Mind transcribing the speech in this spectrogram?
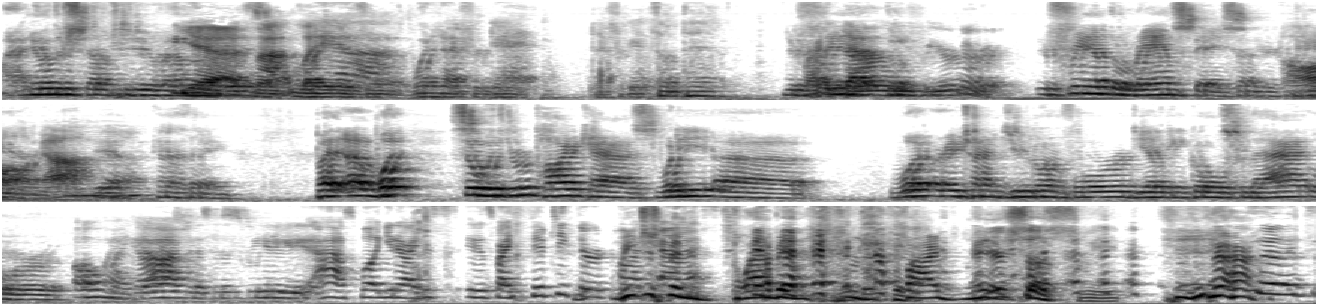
I know there's stuff to do. but I don't know Yeah, what it's not late. It's Yeah. what did I forget? Did I forget something? You're Write it freeing up down. the- You, you remember it. you're freeing up the RAM space on your computer. Oh, yeah. yeah, kind of thing. But uh, what? So with your podcast, what do you? Uh, what are you trying to do going forward? Do you have any goals for that, or Oh my gosh, that's so sweet of you to ask. Ask. Well, you know, I just it was my 53rd We've just been blabbing for five You're minutes? so sweet. so it's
